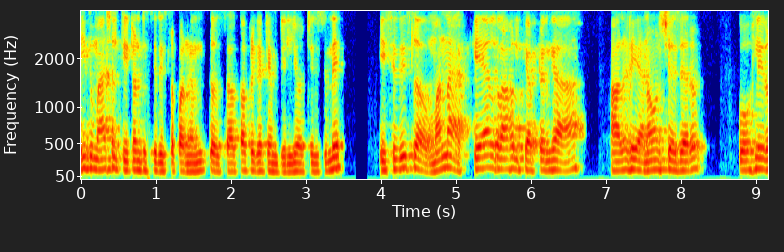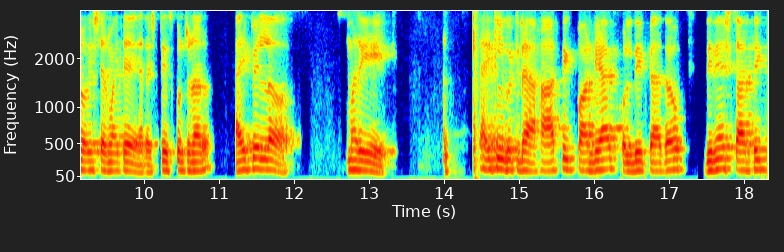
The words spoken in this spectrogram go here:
ఐదు మ్యాచ్లు టీ ట్వంటీ సిరీస్లో పడినందుకు సౌత్ ఆఫ్రికా టీం ఢిల్లీ వచ్చేసింది ఈ సిరీస్లో మన కేఎల్ రాహుల్ కెప్టెన్గా ఆల్రెడీ అనౌన్స్ చేశారు. కోహ్లీ రోహిత్ శర్మ అయితే రెస్ట్ తీసుకుంటున్నారు. ఐపీఎల్లో మరి టైటిల్ కొట్టిన హార్దిక్ పాండ్యా కుల్దీప్ యాదవ్ దినేష్ కార్తిక్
